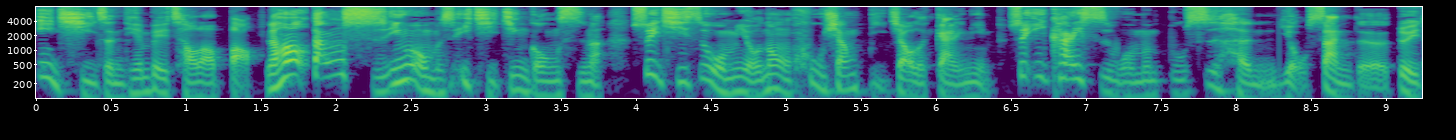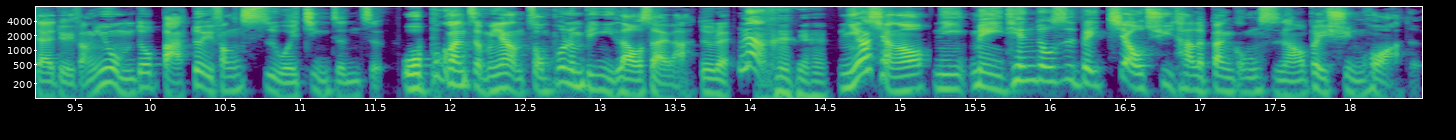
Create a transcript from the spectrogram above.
一起整天被抄到爆。然后当时因为我们是一起进公司嘛，所以其实我们有那种互相比较的概念。所以一开始我们不是很友善的对待对方，因为我们都把对方视为竞争者。我不管怎么样，总不能比你落赛吧，对不对？那 你要想哦，你每天都是被叫去他的办公室，然后被训话的。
